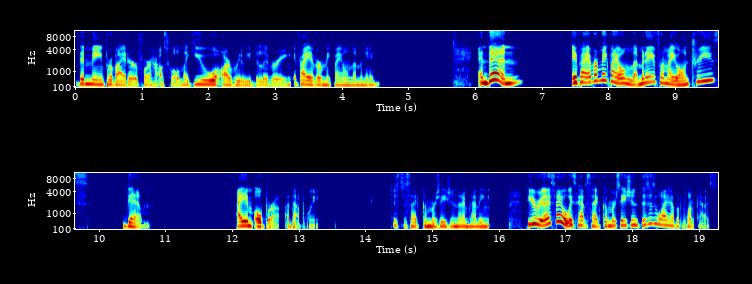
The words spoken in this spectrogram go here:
the main provider for a household. Like you are really delivering if I ever make my own lemonade. And then if I ever make my own lemonade from my own trees, damn. I am Oprah at that point. Just a side conversation that I'm having. Do you realize I always have side conversations? This is why I have a podcast.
